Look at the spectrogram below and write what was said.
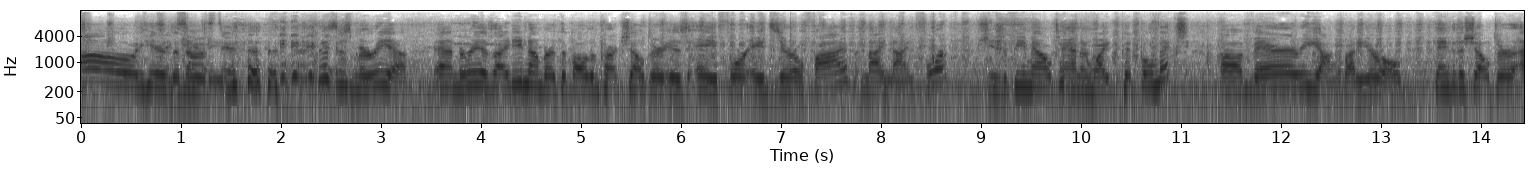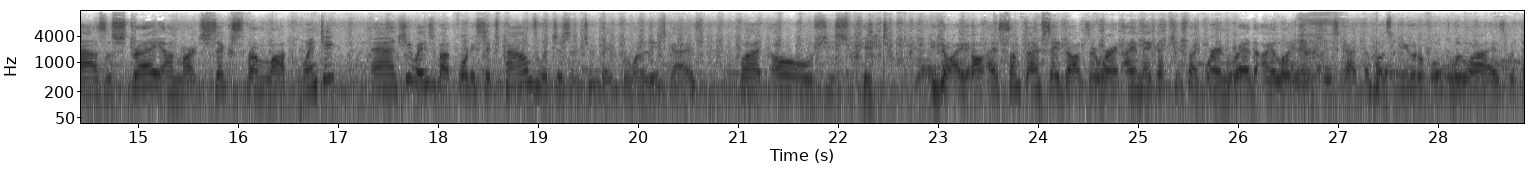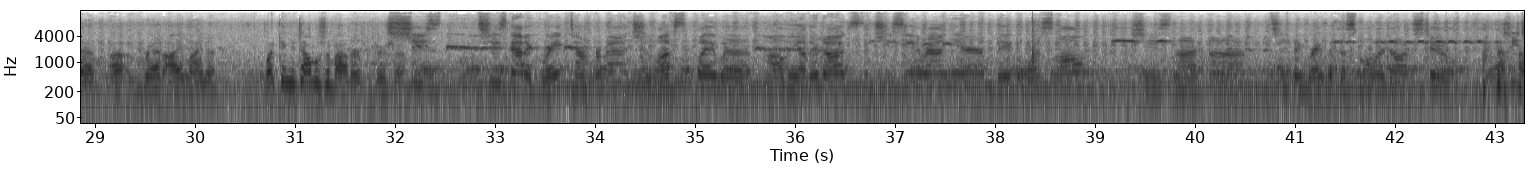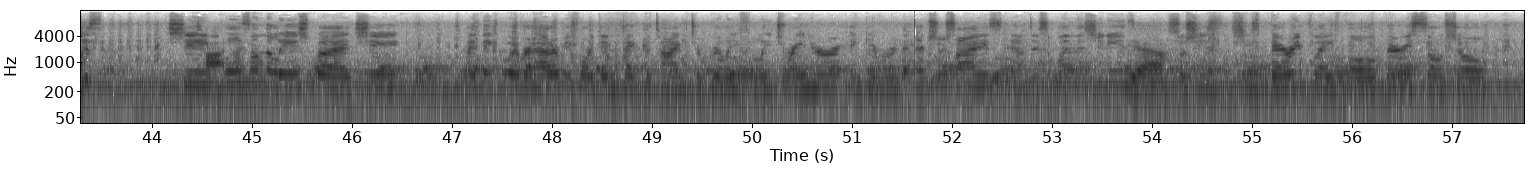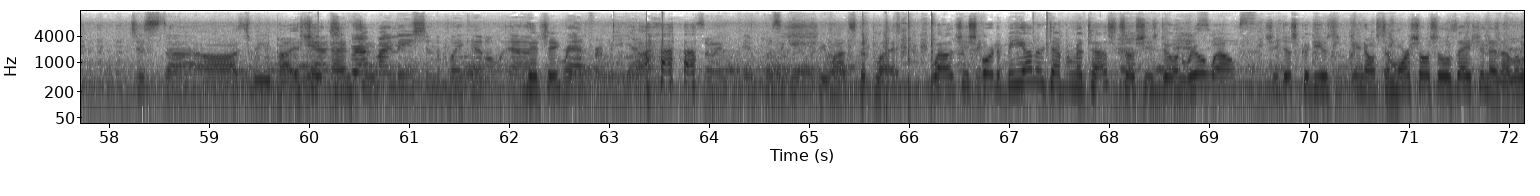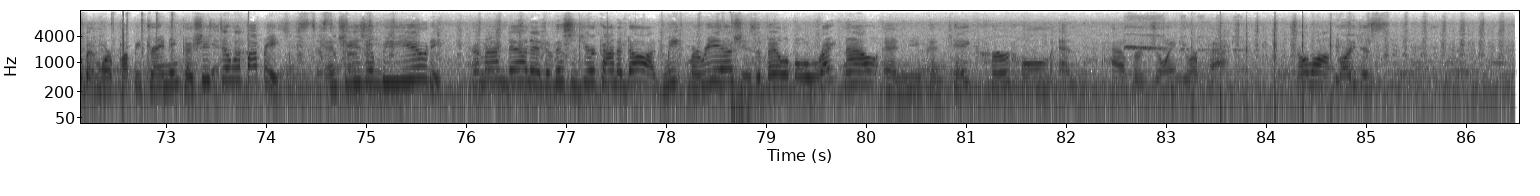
Oh, here's a beauty. this is Maria, and Maria's ID number at the Baldwin Park Shelter is A4805994. She's a female tan and white pit bull mix, uh, very young, about a year old. Came to the shelter as a stray on March 6th from La Puente, and she weighs about 46 pounds, which isn't too big for one of these guys. But oh, she's sweet. You know, I, I sometimes say dogs are wearing eye makeup. She's like wearing red eyeliner. She's got the most beautiful blue eyes with that uh, red eyeliner. What can you tell us about her, Patricia? She's she's got a great temperament. She loves to play with all the other dogs that she's seen around here, big or small. She's not. Um, she's been great with the smaller dogs too. She just she hot, pulls on the leash, but she. I think whoever had her before didn't take the time to really fully train her and give her the exercise and discipline that she needs. Yeah. So she's she's very playful, very social. Just uh, Oh, sweet pie. She, yeah, she grabbed she, my leash in the play kennel and Did she? ran from me. Yeah, so it, it was a game. she wants to play. Well, she scored a B on her temperament test, so she's doing real well. She just could use, you know, some more socialization and a little bit more puppy training because she's still a puppy, and she's a beauty. Come on down, and if this is your kind of dog, meet Maria. She's available right now, and you can take her home and have her join your pack. So long, gorgeous.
